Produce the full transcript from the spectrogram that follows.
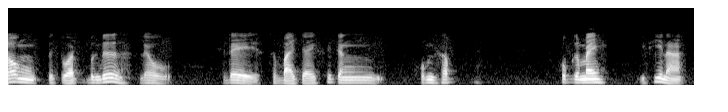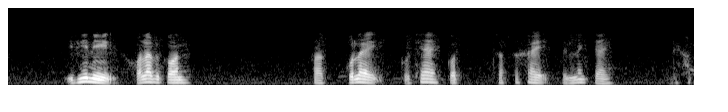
ล่องไปตรวจเบื้องเด้อแล้วจะได้สบายใจคือจังผมครับ พบกันไหมอีพี่หนาอีพี่นี่ขอลาไปก่อนฝากกดไลค์กดแชร์กดซับสไครต์เป็นแรงใจนะครับ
